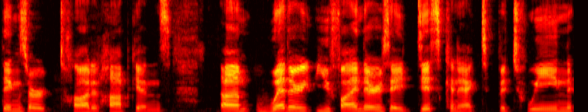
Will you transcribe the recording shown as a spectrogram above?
things are taught at Hopkins, um, whether you find there's a disconnect between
